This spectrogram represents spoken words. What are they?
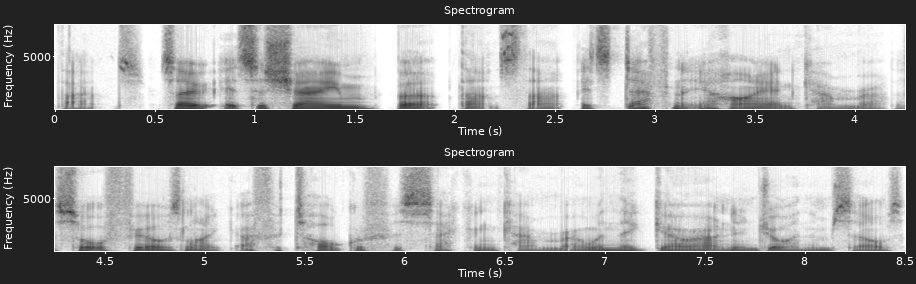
that. So it's a shame, but that's that. It's definitely a high end camera that sort of feels like a photographer's second camera when they go out and enjoy themselves.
